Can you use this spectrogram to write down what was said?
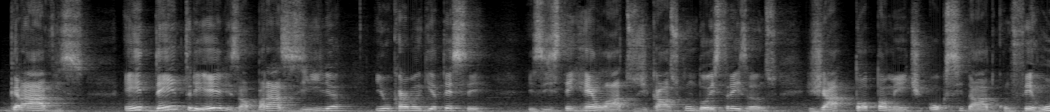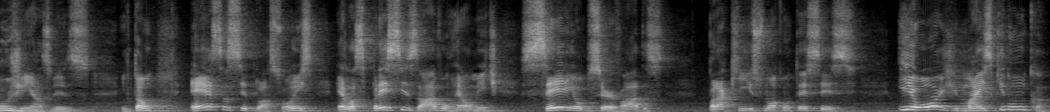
graves. E, dentre eles, a Brasília e o Carmanguia TC. Existem relatos de carros com 2, 3 anos já totalmente oxidado, com ferrugem às vezes. Então, essas situações, elas precisavam realmente serem observadas para que isso não acontecesse. E hoje, mais que nunca,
